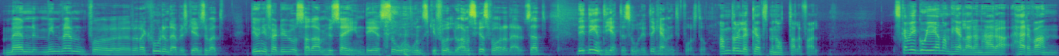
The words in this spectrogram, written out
Men min vän på redaktionen där beskrev det som att det är ungefär du och Saddam Hussein. Det är så ondskefull du anses vara där. Så att det, det är inte jättesoligt, det kan jag väl inte påstå. Ja, men då har du lyckats med något i alla fall. Ska vi gå igenom hela den här härvan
